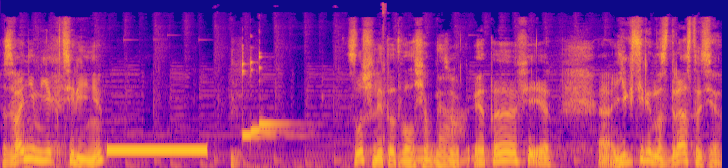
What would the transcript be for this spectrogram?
Звоним Екатерине. Слышали этот волшебный Да. звук? Это фея. А, Екатерина, здравствуйте.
